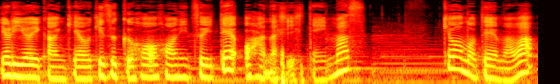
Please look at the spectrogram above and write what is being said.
より良い関係を築く方法についてお話ししています。今日のテーマは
